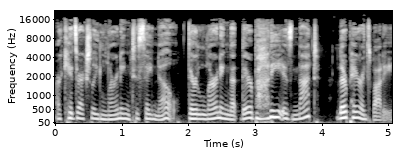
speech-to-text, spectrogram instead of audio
Our kids are actually learning to say no. They're learning that their body is not their parents' body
